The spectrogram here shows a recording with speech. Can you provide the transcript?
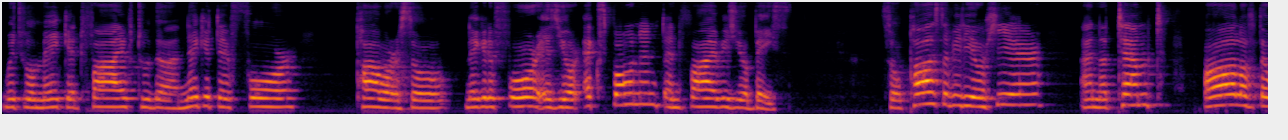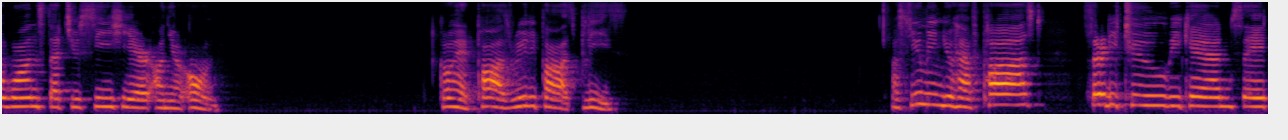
which will make it 5 to the negative 4 power. So negative 4 is your exponent, and 5 is your base. So pause the video here and attempt all of the ones that you see here on your own. Go ahead, pause, really pause, please. Assuming you have paused, 32, we can say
